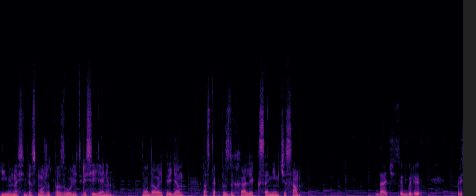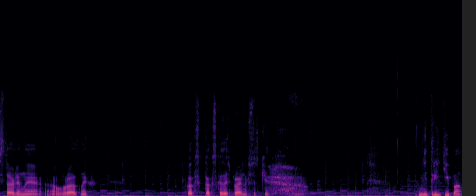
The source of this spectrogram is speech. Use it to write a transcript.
именно себе сможет позволить россиянин. Ну, давай перейдем, раз так поздыхали, к самим часам. Да, часы были представлены э, в разных... Как, как сказать правильно все-таки? Не три типа.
